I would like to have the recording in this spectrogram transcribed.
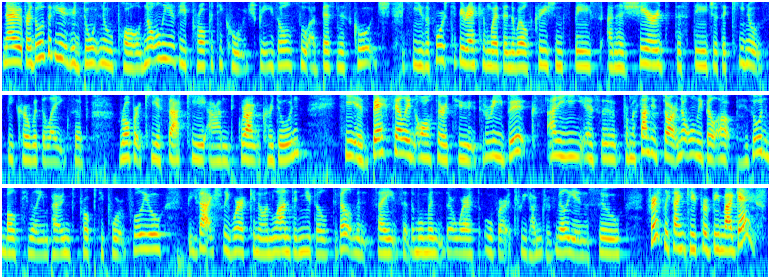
Now, for those of you who don't know Paul, not only is he a property coach, but he's also a business coach. He's a force to be reckoned with in the wealth creation space and has shared the stage as a keynote speaker with the likes of Robert Kiyosaki and Grant Cardone. He is best-selling author to three books, and he is, uh, from a standing start, not only built up his own multi-million pound property portfolio, but he's actually working on land and new build development sites at the moment. They're worth over 300 million. So, firstly, thank you for being my guest.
